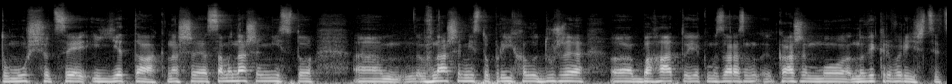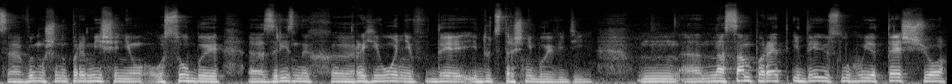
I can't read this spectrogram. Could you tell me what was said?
Тому що це і є так. Наше саме наше місто е, в наше місто приїхало дуже е, багато, як ми зараз кажемо, нові криворіжці. Це вимушено переміщені особи е, з різних регіонів, де йдуть страшні бойові дії. Насамперед ідеєю слугує те, що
